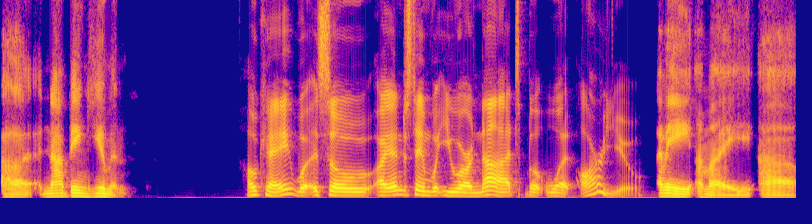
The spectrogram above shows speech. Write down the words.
uh not being human. Okay. So I understand what you are not, but what are you? I mean, I'm a uh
